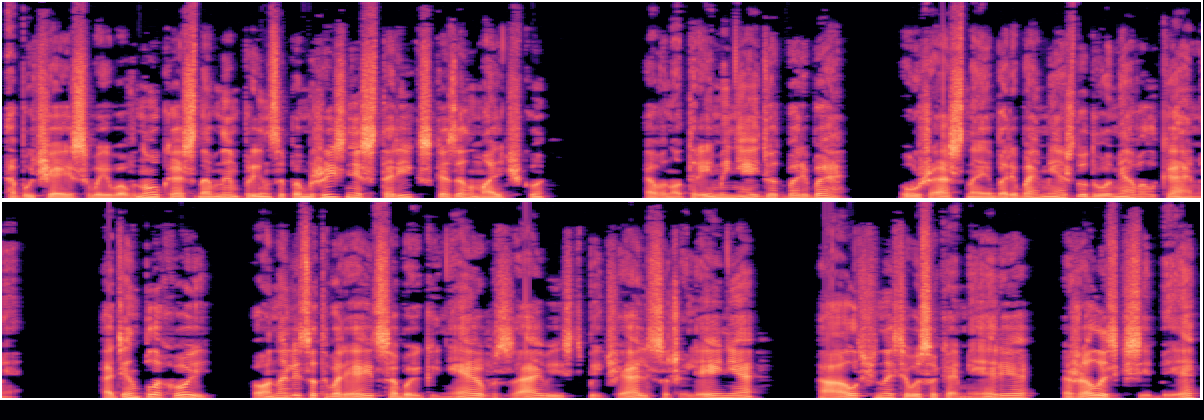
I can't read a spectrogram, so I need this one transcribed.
Обучая своего внука основным принципам жизни, старик сказал мальчику, «Внутри меня идет борьба, Ужасная борьба между двумя волками. Один плохой, он олицетворяет собой гнев, зависть, печаль, сожаление, алчность, высокомерие, жалость к себе,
